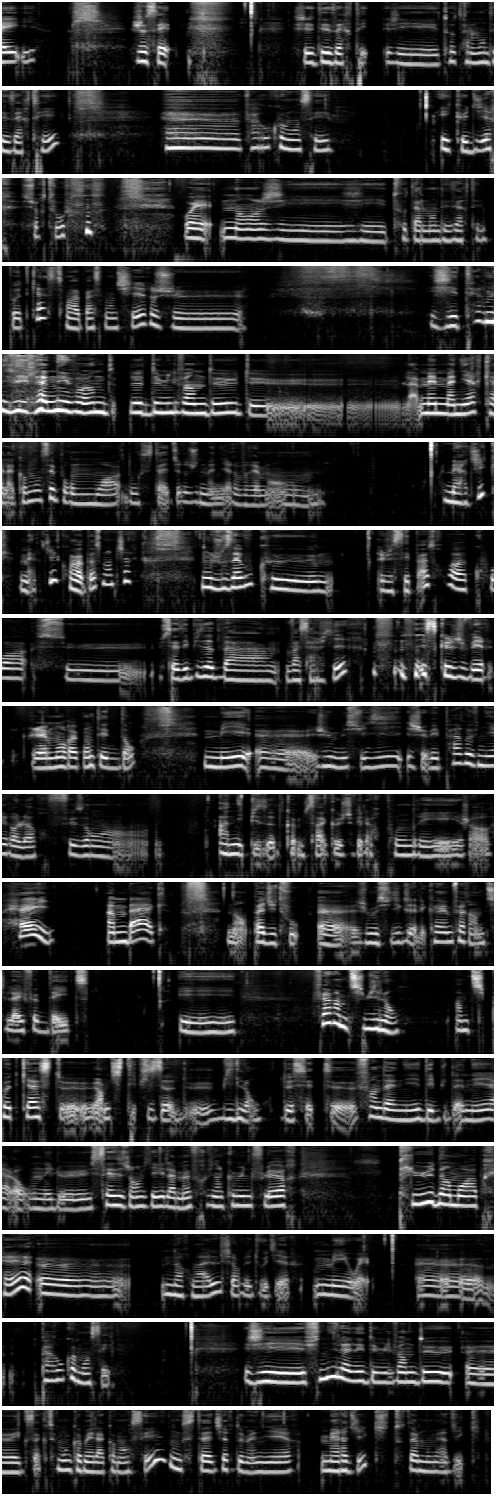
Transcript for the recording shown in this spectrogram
Hey, je sais, j'ai déserté, j'ai totalement déserté. Euh, par où commencer? Et que dire surtout? Ouais, non, j'ai totalement déserté le podcast, on va pas se mentir. Je j'ai terminé l'année 2022 de la même manière qu'elle a commencé pour moi, donc c'est-à-dire d'une manière vraiment merdique, merdique, on va pas se mentir. Donc je vous avoue que je sais pas trop à quoi ce, cet épisode va, va servir, ni ce que je vais réellement raconter dedans. Mais euh, je me suis dit, je vais pas revenir en leur faisant un, épisode comme ça que je vais leur pondre et genre, hey, I'm back. Non, pas du tout. Euh, je me suis dit que j'allais quand même faire un petit life update et faire un petit bilan un petit podcast, euh, un petit épisode euh, bilan de cette euh, fin d'année, début d'année. Alors on est le 16 janvier, la meuf revient comme une fleur plus d'un mois après. normal, j'ai envie de vous dire. Mais ouais. par où commencer? J'ai fini l'année 2022 exactement comme elle a commencé, donc c'est-à-dire de manière merdique, totalement merdique.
